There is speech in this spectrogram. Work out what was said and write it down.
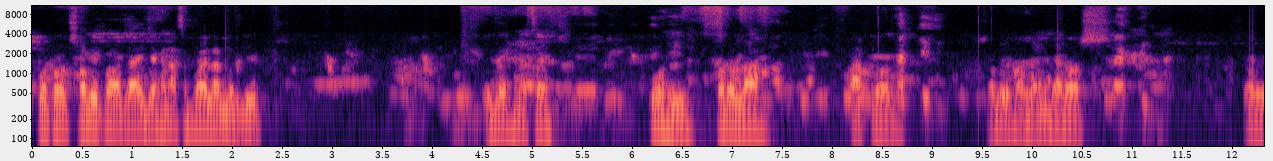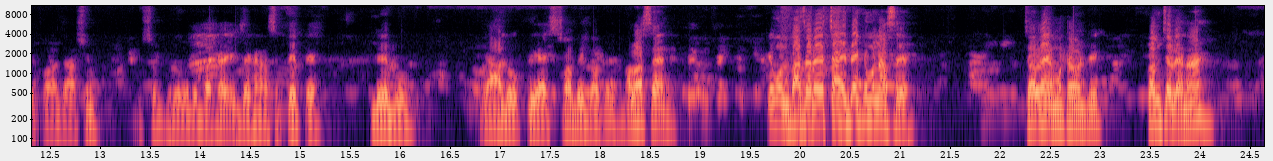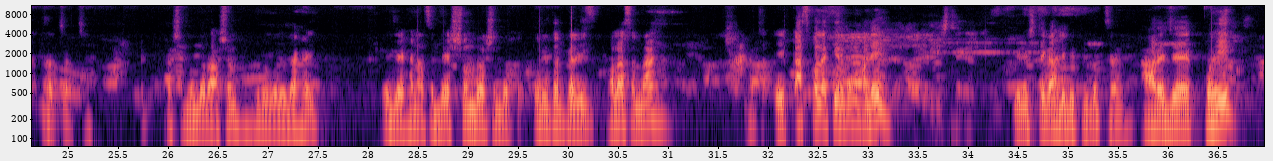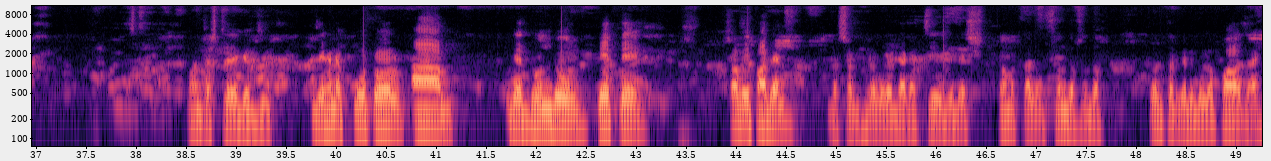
পটল সবই পাওয়া যায়। যেখানে আছে ব্রয়লার মুরগি। এই যে এখানে আছে কহি, করলা, কাঁকরোল সবই পাবেন। ঢেঁড়স সবই পাওয়া যায়। আসুন সব ঘুরে ঘুরে দেখায় এই যেখানে আছে পেঁপে, লেবু, আলু, পেঁয়াজ, সবই পাবেন। ভালো আছেন? কেমন? বাজারের চাহিদা কেমন আছে? চলে মোটামুটি। কম চলে না? আচ্ছা আচ্ছা। বন্ধুরা, আসুন, ঘুরে ঘুরে দেখাই। এই যে এখানে আছে বেশ সুন্দর সুন্দর তরি তরকারি। ভালো আছেন না? আচ্ছা এই কাঁচকলা কীরকম হালি? তিরিশ টাকা হালি বিক্রি করছেন। আর এই যে কহি? পঞ্চাশ টাকা কেজি। যেখানে পটল, আম যে ধুন্দুল, পেঁপে সবই পাবেন। দর্শক, ঘুরে ঘুরে দেখাচ্ছি যে বেশ চমৎকার সুন্দর সুন্দর তরি তরকারি গুলো পাওয়া যায়।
